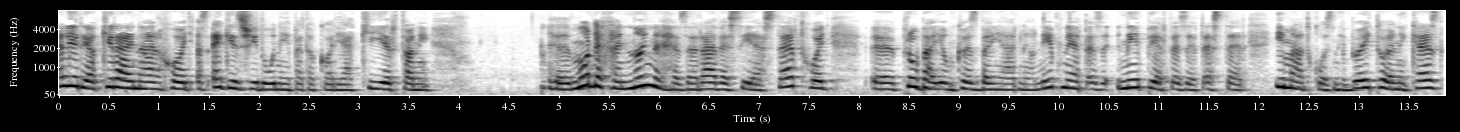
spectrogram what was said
eléri a királynál, hogy az egész zsidó népet akarják kiírtani. Mordechai nagy nehezen ráveszi Esztert, hogy próbáljon közben járni a népnért, ez, népért, ezért Eszter imádkozni, böjtölni kezd,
